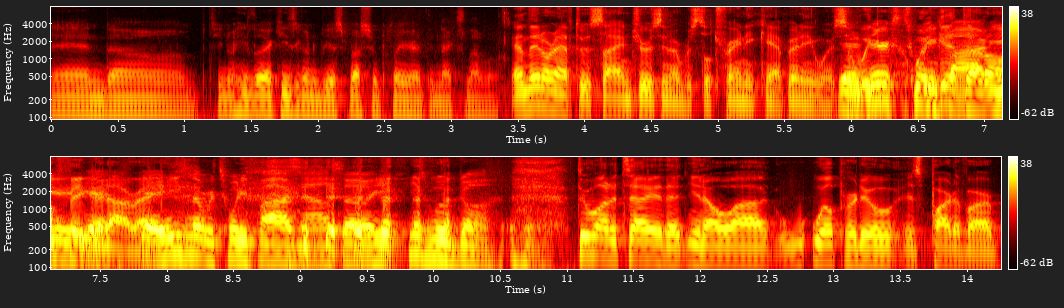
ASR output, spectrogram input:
and um, you know he looks like he's going to be a special player at the next level. And they don't have to assign jersey numbers till training camp anyway, so yeah, we, we get that all yeah, figured yeah, out, right? Yeah, he's number 25 now, so he, he's moved on. Do want to tell you that you know uh, Will Perdue is part of our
